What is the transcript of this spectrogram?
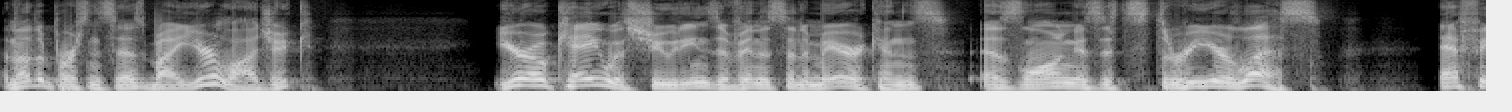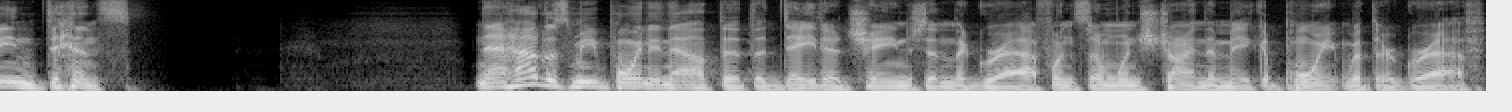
Another person says, by your logic, you're okay with shootings of innocent Americans as long as it's three or less. Effing dense. Now, how does me pointing out that the data changed in the graph when someone's trying to make a point with their graph?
